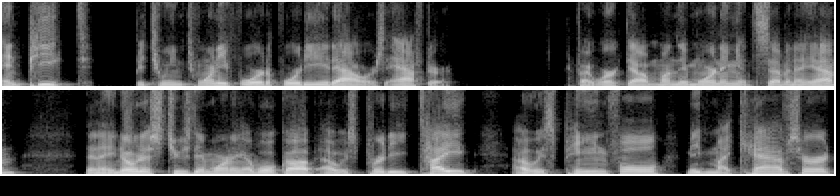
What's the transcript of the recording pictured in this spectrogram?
and peaked between 24 to 48 hours after? If I worked out Monday morning at 7 a.m., then I noticed Tuesday morning I woke up, I was pretty tight. I was painful. Maybe my calves hurt.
